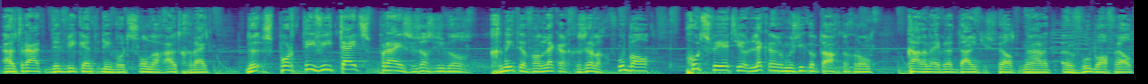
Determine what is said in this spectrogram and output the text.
uiteraard dit weekend... en die wordt zondag uitgereikt... de Sportiviteitsprijs. Dus als u wil genieten van lekker gezellig voetbal... goed sfeertje, lekkere muziek op de achtergrond... ga dan even naar het Duintjesveld, naar het eh, voetbalveld...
